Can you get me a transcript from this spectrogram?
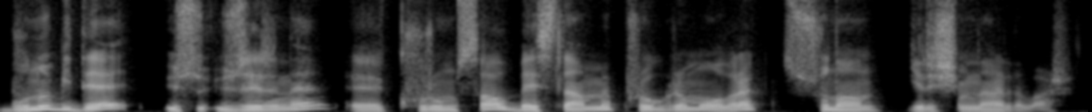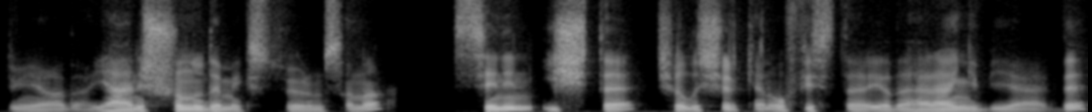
Bunu bir de üzerine e, kurumsal beslenme programı olarak sunan girişimler de var dünyada. Yani şunu demek istiyorum sana. Senin işte çalışırken ofiste ya da herhangi bir yerde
